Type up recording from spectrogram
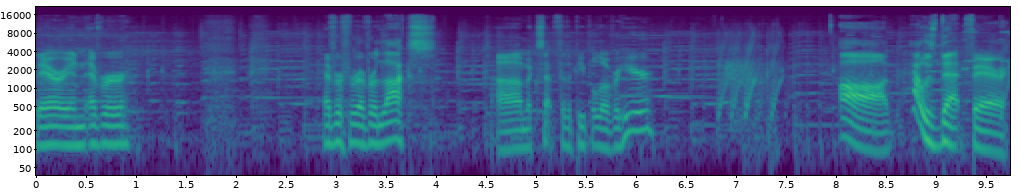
they're in ever, ever forever locks, um, except for the people over here. Aw, how is that fair?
